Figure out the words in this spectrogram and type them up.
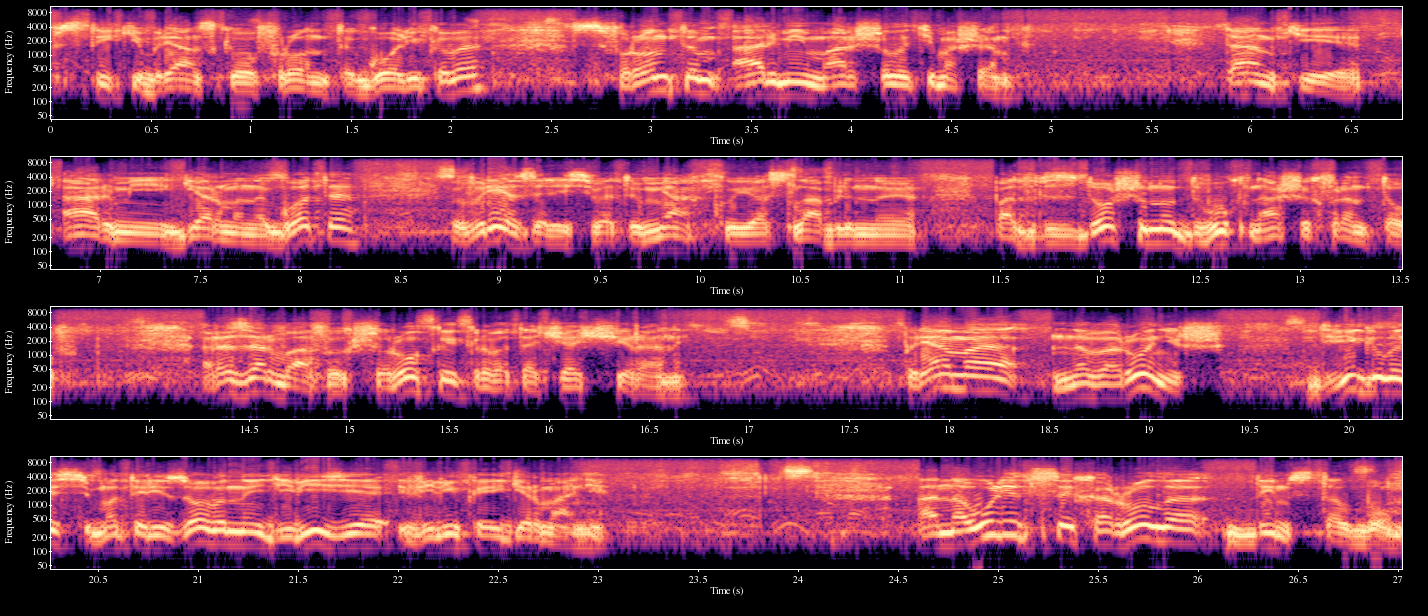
в стыке Брянского фронта Голикова с фронтом армии маршала Тимошенко. Танки армии Германа Гота врезались в эту мягкую ослабленную подвздошину двух наших фронтов, разорвав их широкой кровоточащей раной. Прямо на Воронеж двигалась моторизованная дивизия Великой Германии а на улице Харола дым столбом.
